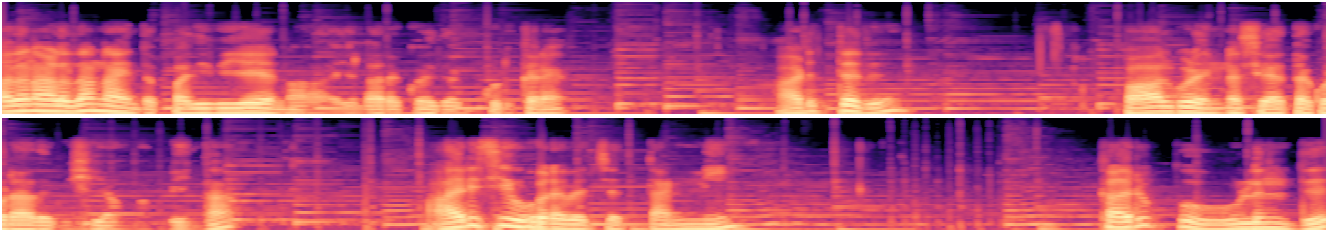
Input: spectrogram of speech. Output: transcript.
அதனால தான் நான் இந்த பதிவையே நான் எல்லாருக்கும் இதை கொடுக்குறேன். அடுத்தது பால் கூட என்ன சேர்த்தக்கூடாத விஷயம் அப்படின்னா அரிசி ஊற வச்ச தண்ணி கருப்பு உளுந்து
